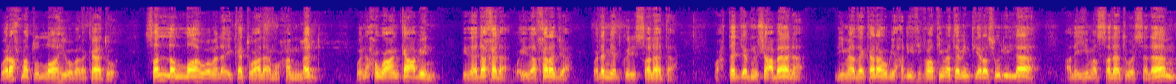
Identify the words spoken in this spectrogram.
ورحمة الله وبركاته. صلى الله وملائكته على محمد ونحو عن كعب إذا دخل وإذا خرج ولم يذكر الصلاة. واحتج ابن شعبان لما ذكره بحديث فاطمة بنت رسول الله عليهما الصلاة والسلام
